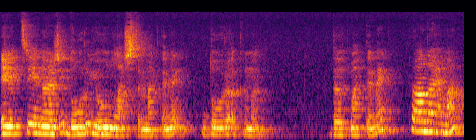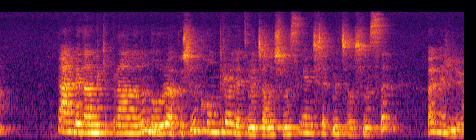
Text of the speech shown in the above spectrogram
elektriği enerjiyi doğru yoğunlaştırmak demek, doğru akımı dağıtmak demek. Pranayama yani bedendeki prananın doğru akışını kontrol etme çalışması, genişletme çalışması öneriliyor.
